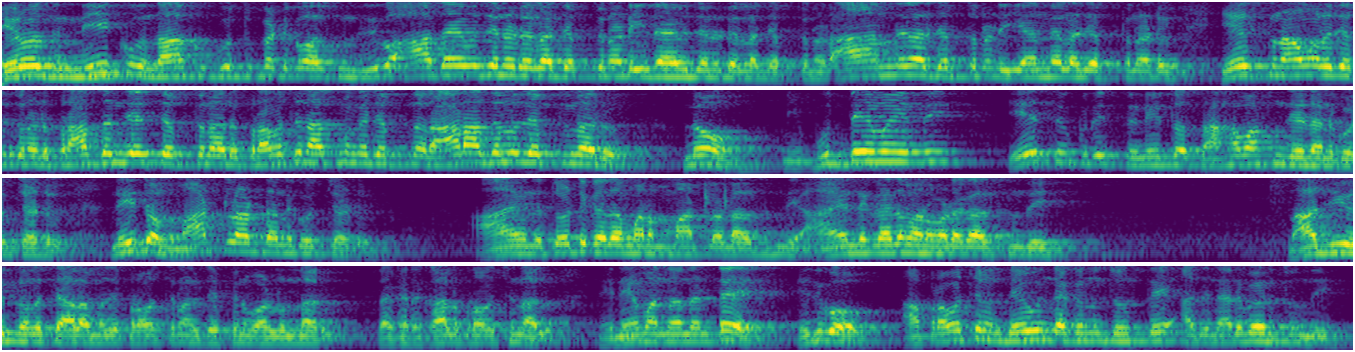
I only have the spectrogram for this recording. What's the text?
ఈరోజు నీకు నాకు గుర్తుపెట్టుకోవాల్సింది ఇదిగో ఆ దైవజనుడు ఎలా చెప్తున్నాడు ఈ దైవజనుడు ఎలా చెప్తున్నాడు ఆ అన్న ఎలా చెప్తున్నాడు ఈ అన్న ఎలా చెప్తున్నాడు ఏ సునామలో చెప్తున్నాడు ప్రార్థన చేసి చెప్తున్నారు ప్రవచనాత్మకంగా చెప్తున్నారు ఆరాధనలో చెప్తున్నారు. నో నీ బుద్ధి ఏమైంది? యేసుక్రీస్తు నీతో సహవాసం చేయడానికి వచ్చాడు నీతో మాట్లాడడానికి వచ్చాడు. ఆయనతోటి కదా మనం మాట్లాడాల్సింది ఆయన కదా మనం అడగాల్సింది. నా జీవితంలో చాలామంది ప్రవచనాలు చెప్పిన వాళ్ళు ఉన్నారు రకరకాల ప్రవచనాలు. నేనేమన్నానంటే ఇదిగో ఆ ప్రవచనం దేవుని దగ్గర నుంచి వస్తే అది నెరవేరుతుంది.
